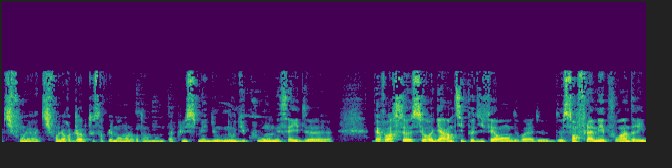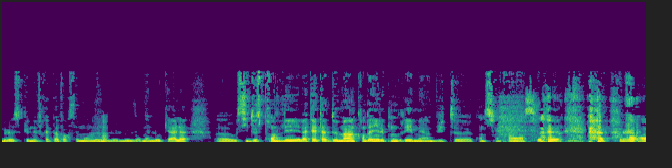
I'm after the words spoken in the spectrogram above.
qui font, qui font leur job tout simplement, on leur demande pas plus, mais nous, nous du coup, on essaye de d'avoir ce, ce, regard un petit peu différent, de voilà, de, de s'enflammer pour un dribble, ce que ne ferait pas forcément le, mhm. le, le journal local, euh, aussi de se prendre les, la tête à deux mains quand Daniel Congré met un but euh, contre son camp en, en,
